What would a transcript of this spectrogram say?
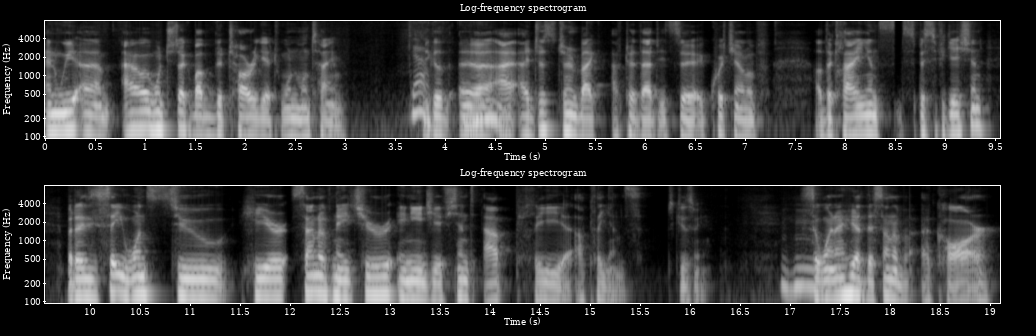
And we, um, I want to talk about the target one more time Yeah. because uh, I, I just turned back after that. It's a question of, of the client's specification. But as you say, wants to hear sound of nature, energy efficient appli- appliance. Excuse me. So when I hear the sound of a car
